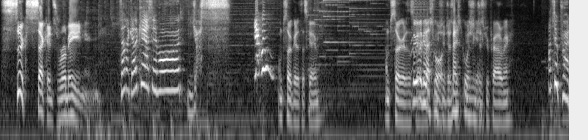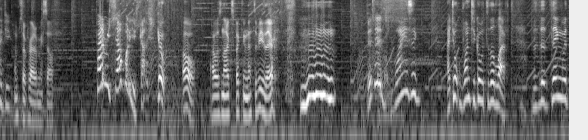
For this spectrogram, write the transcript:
Six seconds remaining. Sonic got a cast board! Yes. Yahoo! I'm so good at this game. I'm so good at this Look- game. look at that You score, should the just, best you score in the should game. just be proud of me. I'm so proud of you. I'm so proud of myself. Proud of myself? What are you, Scottish? Go. Oh, I was not expecting that to be there. This is. Why is it? I don't want to go to the left. The, the thing with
